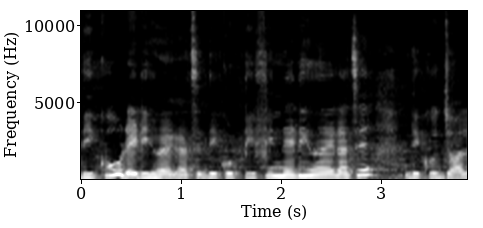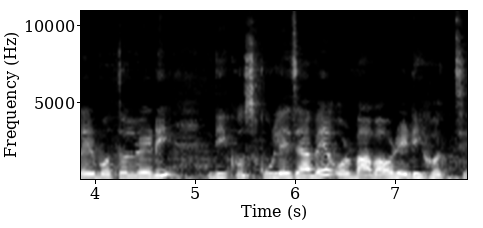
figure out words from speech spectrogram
দিকু রেডি হয়ে গেছে। দিকুর টিফিন রেডি হয়ে গেছে দিকুর জলের বোতল রেডি দিকু স্কুলে যাবে ওর বাবাও রেডি হচ্ছে।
